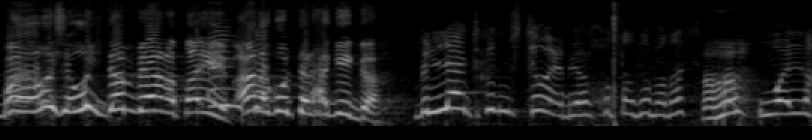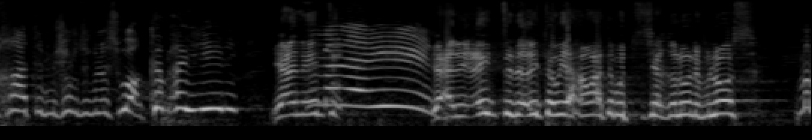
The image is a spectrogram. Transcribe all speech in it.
وش وش ذنبي أنا طيب؟ أنا قلت الحقيقة بالله أنت كنت مستوعب لو الخطة ضبطت أها. والخاتم نشرته في الأسواق كم حيجيني؟ يعني انت ملايين. يعني انت أنت وياها ما تبغوا تشغلوني فلوس؟ ما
